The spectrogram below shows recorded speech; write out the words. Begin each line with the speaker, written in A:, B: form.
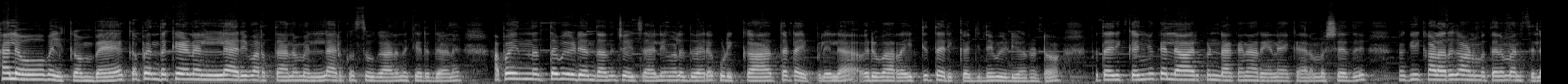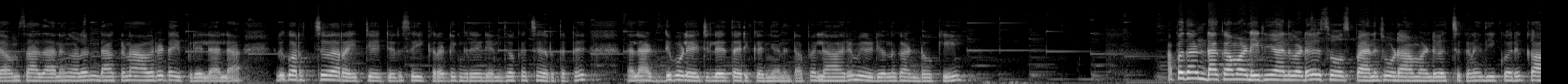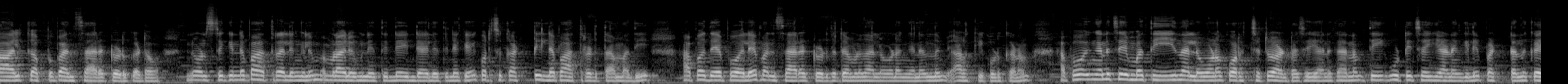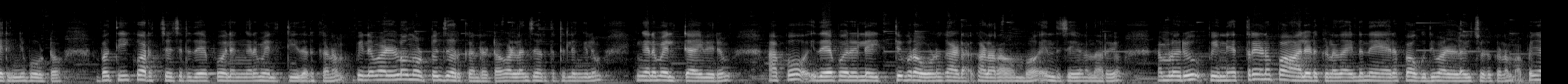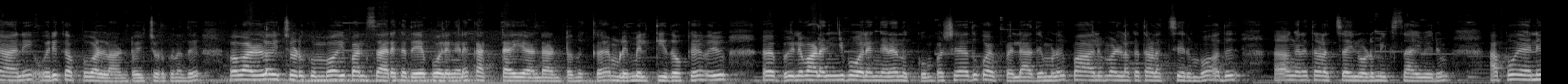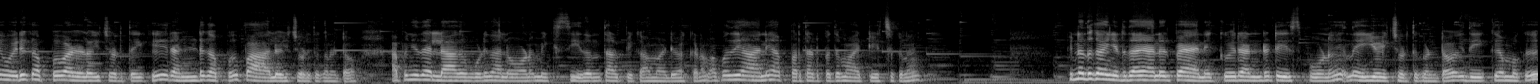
A: Hello welcome back അപ്പോൾ എന്തൊക്കെയാണ് എല്ലാവരും വർത്താനം? എല്ലാവർക്കും സുഖമാണെന്ന് കരുതാണ്. അപ്പോൾ ഇന്നത്തെ വീഡിയോ എന്താണെന്ന് ചോദിച്ചാൽ നിങ്ങൾ ഇതുവരെ കുടിക്കാത്ത ടൈപ്പിലുള്ള ഒരു വെറൈറ്റി തരിക്കഞ്ഞിന്റെ വീഡിയോ ആണ് കേട്ടോ അപ്പോൾ തരിക്കഞ്ഞൊക്കെ എല്ലാവർക്കും ഉണ്ടാക്കാൻ അറിയണേ കാരണം പക്ഷേ ഇത് നിങ്ങൾക്ക് ഈ കളർ കാണുമ്പോൾ തന്നെ മനസ്സിലാവും. സാധാരണങ്ങൾ ഉണ്ടാക്കുന്ന ആ ഒരു ടൈപ്പിലില്ല അല്ല. ഇത് കുറച്ച് വെറൈറ്റി ആയിട്ട് ഒരു സീക്രട്ട് ഇൻഗ്രീഡിയൻസ് ഒക്കെ ചേർത്തിട്ട് നല്ല അടിപൊളിയായിട്ടുള്ള തരിക്കഞ്ഞാണ് കേട്ടോ അപ്പോൾ എല്ലാവരും വീഡിയോ ഒന്ന് കണ്ടോക്കി. അപ്പോൾ ഇത് ഉണ്ടാക്കാൻ വേണ്ടിയിട്ട് ഞാനിവിടെ ഒരു സോസ് പാൻ ചൂടാൻ വേണ്ടി വെച്ചിരിക്കണം. ഇതിലേക്ക് ഒരു കാൽ കപ്പ് പഞ്ചസാര ഇട്ട് കൊടുക്കട്ടോ നോൺ സ്റ്റിക്കിന്റെ പാത്രം അല്ലെങ്കിലും നമ്മൾ അലൂമിനിയത്തിന്റെ ഇൻഡാലിയത്തിന്റെയൊക്കെ കുറച്ച് കട്ടിയുള്ള പാത്രം എടുത്താൽ മതി. അപ്പോൾ അതേപോലെ പഞ്ചസാര ഇട്ട് കൊടുത്തിട്ട് നമ്മൾ നല്ലോണം ഇങ്ങനെ ഒന്ന് ഇളക്കി കൊടുക്കണം. അപ്പോൾ ഇങ്ങനെ ചെയ്യുമ്പോൾ തീ നല്ലോണം കുറച്ചിട്ട് വേണം കേട്ടോ ചെയ്യാൻ. കാരണം തീ കൂട്ടി ചെയ്യുകയാണെങ്കിൽ പെട്ടെന്ന് കരിഞ്ഞു പോട്ടോ അപ്പോൾ തീ കുറച്ച് വെച്ചിട്ട് ഇതേപോലെ ഇങ്ങനെ മെൽറ്റ് ചെയ്തെടുക്കണം. പിന്നെ വെള്ളമൊന്നും ഒട്ടും ചേർക്കണ്ട കേട്ടോ വെള്ളം ചേർത്തിട്ടില്ലെങ്കിലും ഇങ്ങനെ മെൽറ്റായി വരും. അപ്പോൾ ഇതേപോലെ ലൈറ്റ് ബ്രൗൺ കളറാകുമ്പോൾ എന്ത് ചെയ്യണം എന്നറിയോ നമ്മളൊരു പിന്നെ എത്രയാണോ പാലെടുക്കുന്നത് അതിന്റെ നേരെ പകുതി വെള്ളം ഒഴിച്ചു കൊടുക്കണം അപ്പോൾ ഞാൻ ഒരു കപ്പ് വെള്ളമാണ് കേട്ടോ ഒഴിച്ചു കൊടുക്കുന്നത് അപ്പോൾ വെള്ളം ഒഴിച്ചു കൊടുക്കുമ്പോൾ ഈ പഞ്ചസാരയൊക്കെ ഇതേപോലെ ഇങ്ങനെ കട്ട് ചെയ്യാണ്ടാണ് കേട്ടോ നിൽക്കുക. നമ്മൾ മെൽറ്റ് ചെയ്തൊക്കെ ഒരു പിന്നെ വളഞ്ഞ് പോലെ ഇങ്ങനെ നിൽക്കും. പക്ഷേ അത് കുഴപ്പമില്ല. അത് നമ്മൾ പാലും വെള്ളമൊക്കെ തിളച്ച് വരുമ്പോൾ അത് അങ്ങനെ തിളച്ച് അതിനോട് മിക്സായി വരും. അപ്പോൾ ഞാൻ ഒരു കപ്പ് വെള്ളം ഒഴിച്ചു കൊടുത്തേക്ക് രണ്ട് കപ്പ് പാൽ ഒഴിച്ചു കൊടുത്തേക്കണം കേട്ടോ അപ്പോൾ ഇനി ഇതെല്ലാതും കൂടി നല്ലോണം മിക്സ് ചെയ്തൊന്ന് തിളപ്പിക്കാൻ വേണ്ടി വെക്കണം. അപ്പോൾ ഇത് ഞാൻ അപ്പുറത്തടുപ്പത്ത് മാറ്റി വെച്ചിക്കണം പിന്നെ അത് കഴിഞ്ഞിട്ട് ഞാനൊരു പാനയ്ക്ക് ഒരു രണ്ട് ടീസ്പൂണ് നെയ്യ് ഒഴിച്ചു കൊടുത്തിട്ടുണ്ട് കേട്ടോ ഇതിലേക്ക് നമുക്ക്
